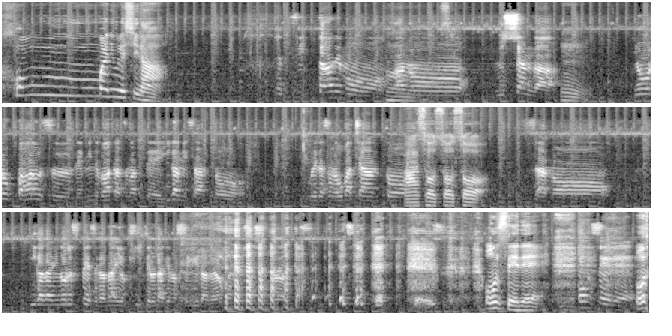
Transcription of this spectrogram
ほんまに嬉しいな。いやツイッターでも、うん。あのー、ミッシャンがうん。ヨーロッパハウスでみんなバーッと集まって伊上さんと上田さんのおばちゃんとああそうそうそのー、伊賀田に乗るスペースがないを聞いてるだけの杉浦が喜音声で。音声で。おヨー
